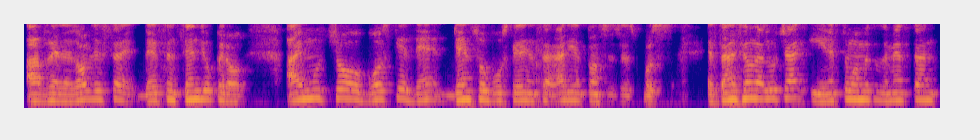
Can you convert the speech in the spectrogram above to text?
alrededor de ese, de ese, incendio, pero hay mucho bosque, de, denso bosque en esa área, entonces pues están haciendo la lucha y en este momento también están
